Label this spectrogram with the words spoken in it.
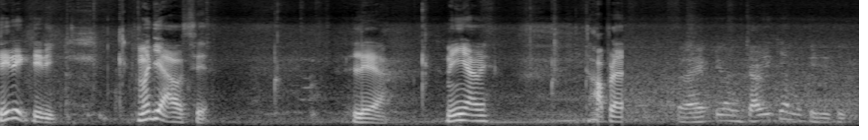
જીરીક જીરીક મજા આવશે. લે નહીં આવે? તો આપણે એક્ટિવાની ચાવી ક્યાં મૂકી દીધી?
